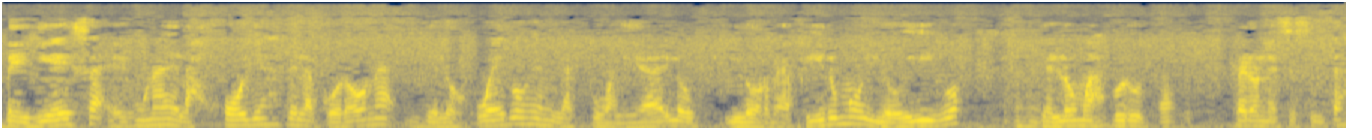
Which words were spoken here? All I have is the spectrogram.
bellezas, es una de las joyas de la corona de los juegos en la actualidad. Y lo, lo reafirmo y lo digo, que es lo más brutal. Pero necesitas,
